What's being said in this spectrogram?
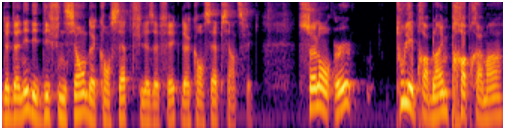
De donner des définitions de concepts philosophiques, de concepts scientifiques. Selon eux, tous les problèmes proprement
